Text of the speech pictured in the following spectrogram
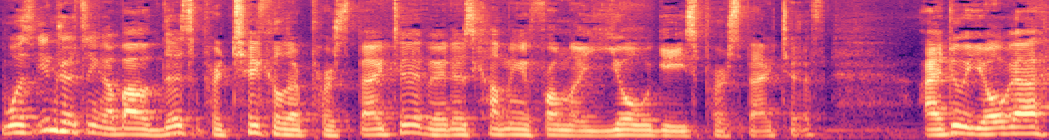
what's interesting about this particular perspective, it is coming from a yogi's perspective. I do yoga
